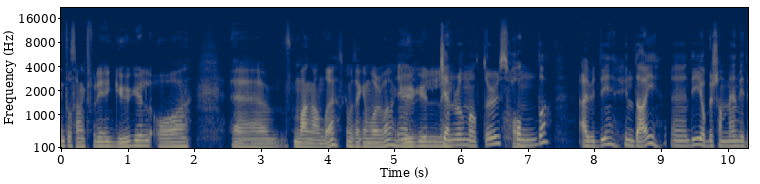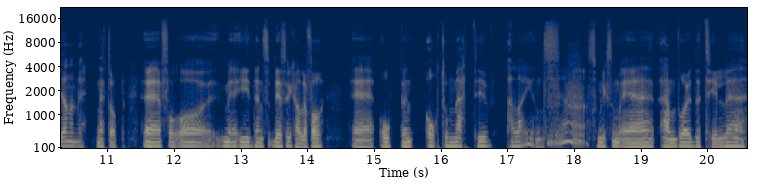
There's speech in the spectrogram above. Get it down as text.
interessant, fordi Google og mange andre, skal vi tenke hva det var? Eh, Google General Motors, Honda, Audi, Hyundai, eh, de jobber sammen med Nvidia, nemlig. Nettopp. Eh, for å med, I den, det som de kaller for eh, Open Automative Alliance. Ja, Som liksom er Android til eh,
